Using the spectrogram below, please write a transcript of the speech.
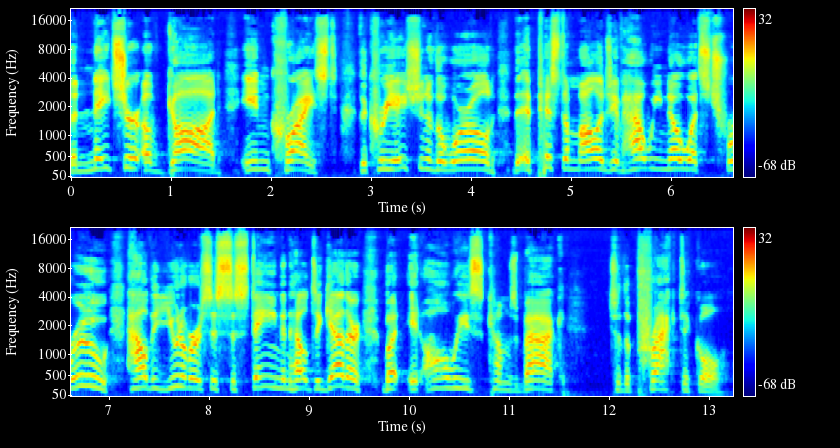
the nature of God in Christ, the creation of the world, the epistemology of how we know what's true, how the universe is sustained and held together, but it always comes back to the practical.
